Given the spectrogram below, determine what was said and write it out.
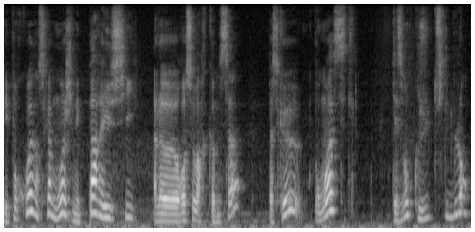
Et pourquoi dans ce cas moi je n'ai pas réussi à le recevoir comme ça? Parce que pour moi c'était quasiment cousu de fil blanc.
